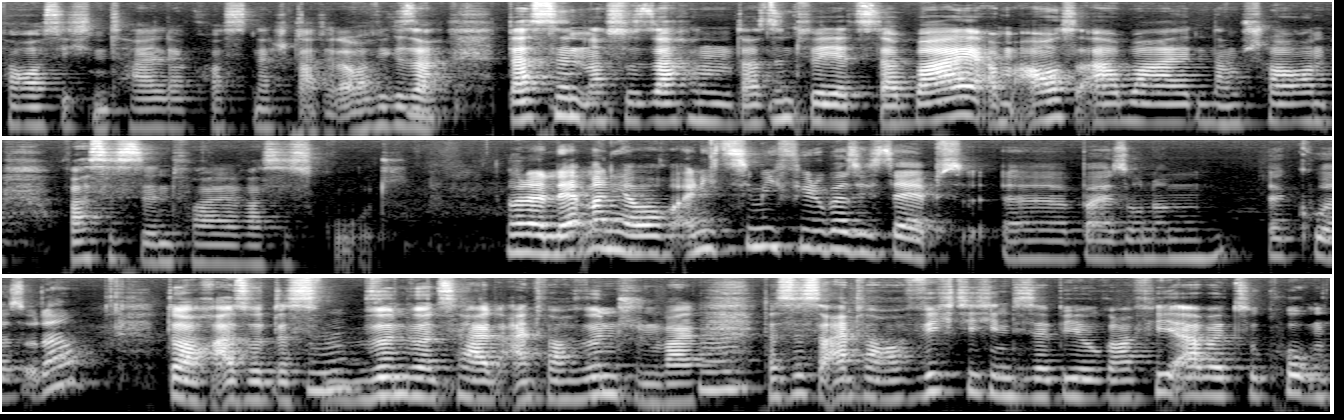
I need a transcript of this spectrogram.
voraussichtlich einen Teil der Kosten erstattet. Aber wie gesagt, das sind noch so Sachen, da sind wir jetzt dabei, am Ausarbeiten, am Schauen, was ist sinnvoll, was ist gut. Aber da lernt man ja auch eigentlich ziemlich viel über sich selbst äh, bei so einem äh, Kurs, oder? Doch, also das würden wir uns halt einfach wünschen, weil das ist einfach auch wichtig, in dieser Biografiearbeit zu gucken,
